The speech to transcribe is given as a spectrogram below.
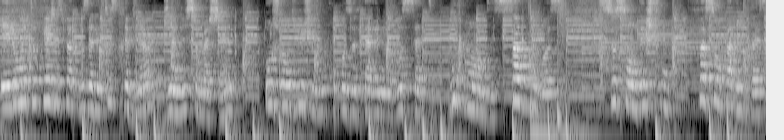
Hello mes toquets, j'espère que vous allez tous très bien. Bienvenue sur ma chaîne. Aujourd'hui, je vous propose de faire une recette gourmande et savoureuse. Ce sont des choux façon Paris-Brest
